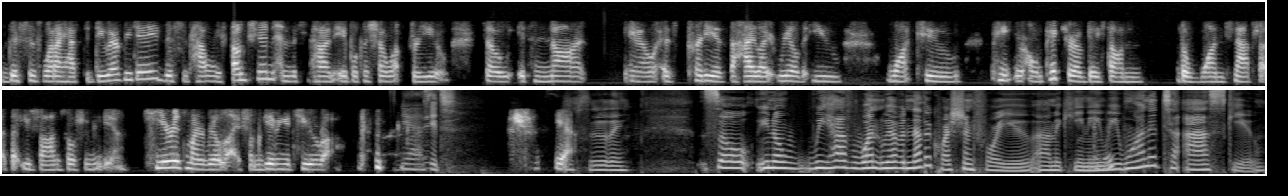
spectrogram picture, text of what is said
This is what I have to do every day. This is how I function, and this is how I'm able to show up for you." So it's not, you know, as pretty as the highlight reel that you want to paint your own picture of based on the one snapshot that you saw on social media. Here is my real life. I'm giving it to you raw. yes Right. Yeah. Absolutely. So, you know, we have one, we have another question for you, uh, Makini. Mhm. We wanted to ask you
